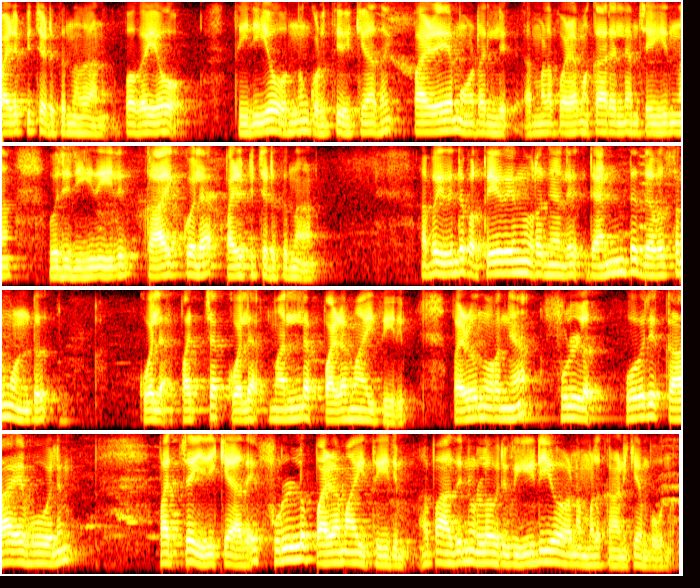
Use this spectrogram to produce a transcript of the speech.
പഴുപ്പിച്ചെടുക്കുന്നതാണ്. പുകയോ തിരിയോ ഒന്നും കൊളുത്തി വയ്ക്കാതെ പഴയ മോഡലിൽ നമ്മളെ പഴമക്കാരെല്ലാം ചെയ്യുന്ന ഒരു രീതിയിൽ കായ്ക്കുല പഴുപ്പിച്ചെടുക്കുന്നതാണ്. അപ്പോൾ ഇതിന്റെ പ്രത്യേകത എന്ന് പറഞ്ഞാൽ രണ്ട് ദിവസം കൊണ്ട് കൊല പച്ച കൊല നല്ല പഴമായി തീരും. പഴമെന്ന് പറഞ്ഞാൽ ഫുള്ള് ഒരു കായ പോലും പച്ച ഇരിക്കാതെ ഫുള്ള് പഴമായി തീരും. അപ്പോൾ അതിനുള്ള ഒരു വീഡിയോ ആണ് നമ്മൾ കാണിക്കാൻ പോകുന്നത്.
